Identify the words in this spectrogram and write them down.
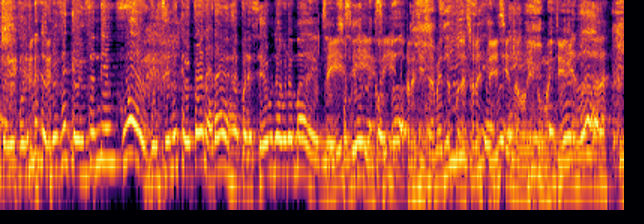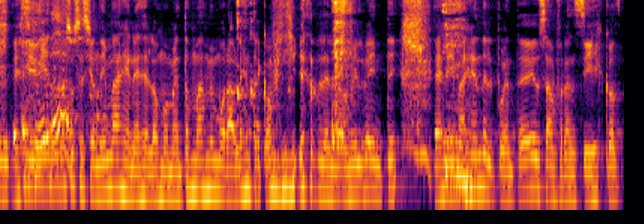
California también se quedó encendido en fuego, que el cielo quedó todo naranja. Parecía una broma de. Sí, sí, sí. Precisamente por eso le estoy diciendo, porque como estoy viendo, la, estoy viendo una sucesión de imágenes de los momentos más memorables, entre comillas, del 2020 es la imagen del puente de San Francisco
